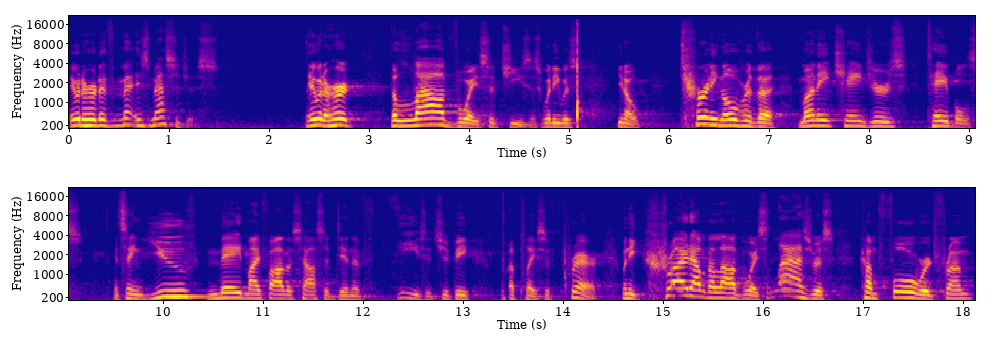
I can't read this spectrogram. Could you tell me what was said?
They would have heard his messages. They would have heard the loud voice of Jesus when he was, you know, turning over the money changers' tables and saying, You've made my father's house a den of thieves. It should be a place of prayer. When he cried out with a loud voice, Lazarus, come forward from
